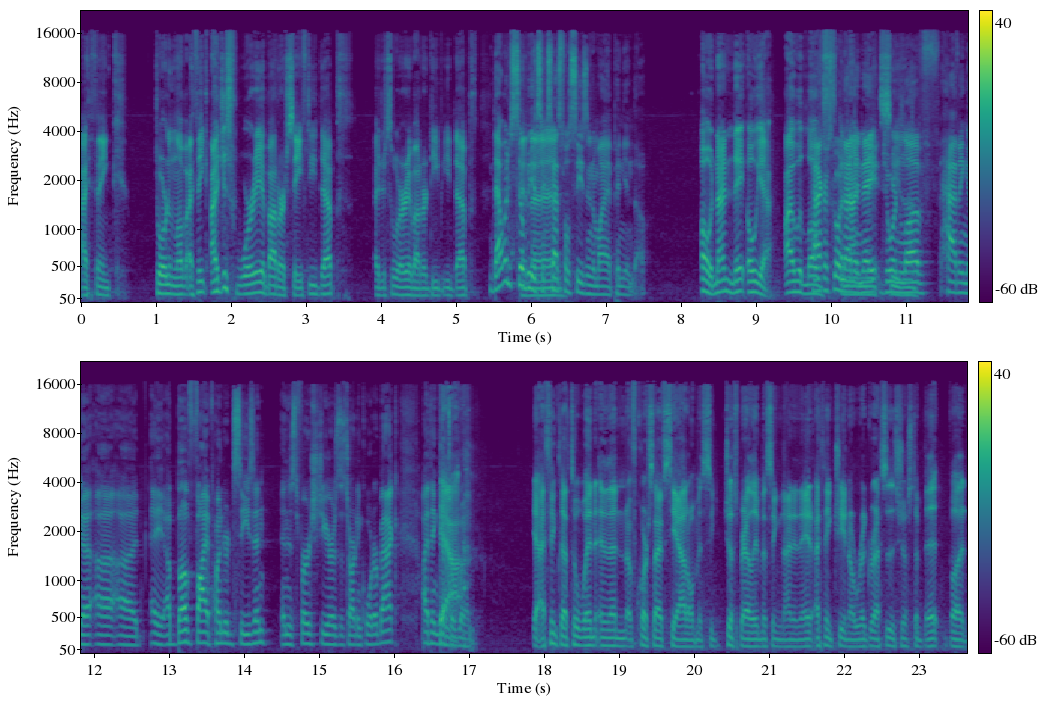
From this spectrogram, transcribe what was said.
I think Jordan Love. I think I just worry about our safety depth. I just worry about our DB depth. That would still And be a successful season, in my opinion, though. Oh, nine and eight. Oh yeah, I would love Packers going a nine and eight. eight Jordan season. Love having a, a, a, a above 500 season in his first year as a starting quarterback. I think that's Yeah. a win. Yeah, I think that's a win. And then of course I have Seattle missing just barely missing nine and eight. I think Geno regresses just a bit, but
